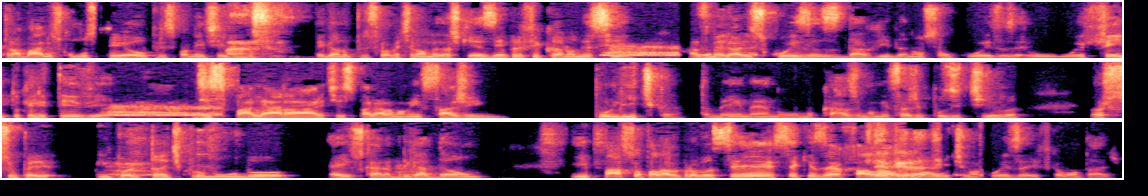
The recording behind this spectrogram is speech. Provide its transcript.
trabalhos como o seu, principalmente Nossa. pegando, principalmente não, mas acho que exemplificando nesse as melhores coisas da vida não são coisas, o, o efeito que ele teve de espalhar a arte, espalhar uma mensagem política também, né, no, no caso, uma mensagem positiva, eu acho super importante para o mundo. É isso, cara. Brigadão. E passo a palavra para você. Se quiser falar uma última coisa aí, fica à vontade.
